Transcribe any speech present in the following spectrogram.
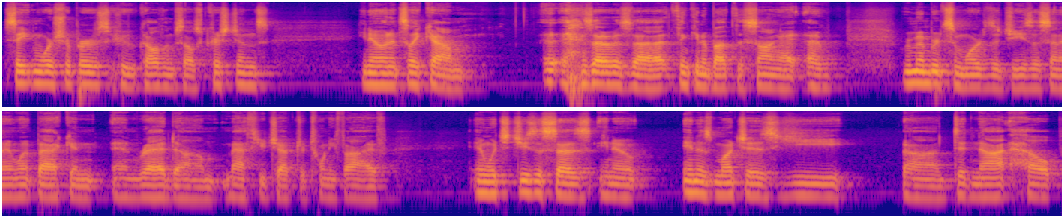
Satan worshippers who call themselves Christians. You know, and it's like um, as I was uh, thinking about this song, I, I, remembered some words of Jesus, and I went back and and read um, Matthew chapter twenty five, in which Jesus says, you know, inasmuch as ye uh, did not help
